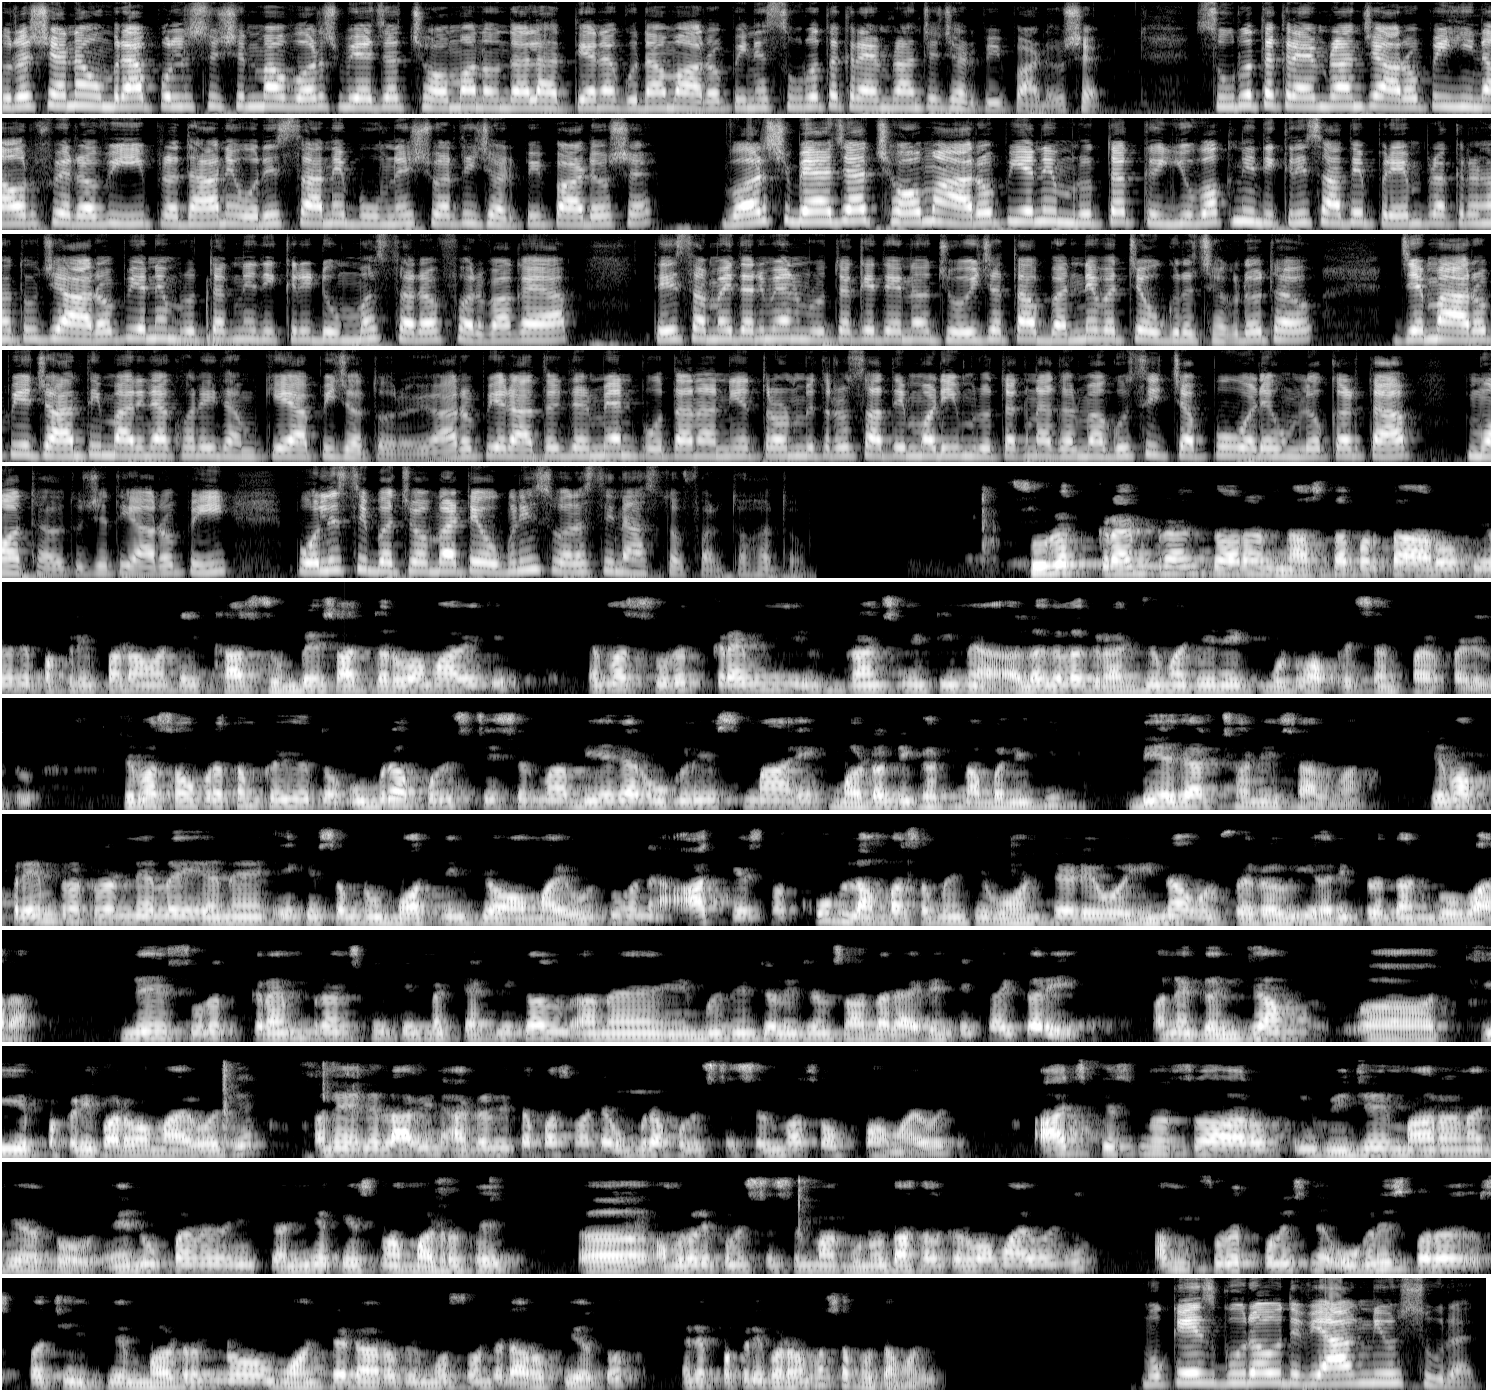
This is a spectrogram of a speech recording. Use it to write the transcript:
સુરત ઉમરા police સ્ટેશનમાં વર્ષ બે હજાર છમાં નોંધાયેલા હત્યાના ગુનામાં આરોપીને સુરત ક્રાઇમ બ્રાન્ચે ઝડપી પાડ્યો છે. સુરત ક્રાઇમ બ્રાન્ચે આરોપી હિના ઉર્ફે રવિ, પ્રધાને ઓરિસ્સાને ભુવનેશ્વરથી ઝડપી પાડ્યો છે. વર્ષ બે હજાર છમાં આરોપી અને મૃતક યુવકની દીકરી સાથે પ્રેમ પ્રકરણ હતું, જે આરોપી અને મૃતકની દીકરી ડુમ્મસ તરફ ફરવા ગયા. તે સમય દરમિયાન મૃતકે તેને જોઈ જતા બંને વચ્ચે ઉગ્ર ઝઘડો થયો, જેમાં આરોપીએ જાનથી મારી નાખવાની ધમકી આપી જતો રહ્યો. આરોપીએ રાત્રિ દરમિયાન પોતાના અન્ય ત્રણ મિત્રો સાથે મળી મૃતકના ઘરમાં ઘૂસી ચપ્પુ વડે હુમલો કરતા મોત થયું હતું, જેથી આરોપી પોલીસથી બચવા માટે ઓગણીસ વર્ષથી નાસ્તો ફરતો હતો. સુરત ક્રાઇમ બ્રાન્ચ દ્વારા નાસ્તા પડતા આરોપીઓને પકડી પાડવા માટે ખાસ ઝુંબેશ હાથ ધરવામાં આવી હતી. એમાં સુરત ક્રાઇમ બ્રાન્ચની ટીમે અલગ અલગ રાજ્યોમાં જઈને એક મોટું ઓપરેશન પાર પાડ્યું હતું. જેમાં સૌ પ્રથમ કહ્યું તો ઉમરા પોલીસ સ્ટેશનમાં બે હજાર ઓગણીસમાં એક મર્ડરની ઘટના બની હતી, બે હજાર છની સાલમાં. જેમાં પ્રેમ પ્રકરણને લઈ અને એક કિસમનું મોત નિપજાવવામાં આવ્યું હતું અને આ કેસમાં ખૂબ લાંબા સમયથી વોન્ટેડ એવો હિના ઉર્ફે રવિ હરિપ્રધાન ગોવારા ને સુરત ક્રાઇમ બ્રાન્ચની ટીમે ટેકનિકલ અને હ્યુમન ઇન્ટેલિજન્સ આધારે આઈડેન્ટિફાઈ કરી અને ગંજામથી પકડી પાડવામાં આવ્યો છે અને એને લાવીને આગળની તપાસ માટે ઉમરા પોલીસ સ્ટેશનમાં સોંપવામાં આવ્યો છે. આ જ કેસનો સહ આરોપી વિજય મહારાણા જે હતો, એનું પણ એક અન્ય કેસમાં મર્ડર થઈ અમરોલી પોલીસ સ્ટેશનમાં ગુનો દાખલ કરવામાં આવ્યો છે. આમ સુરત પોલીસને ઓગણીસ વર્ષ પછી જે મર્ડરનો વોન્ટેડ આરોપી મોસ્ટ વોન્ટેડ આરોપી હતો, એને પકડી પાડવામાં સફળતા મળી. મુકેશ ગુરવ, દિવ્યાંગ ન્યૂઝ સુરત.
